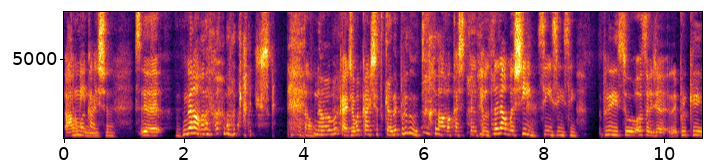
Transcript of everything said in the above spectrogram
Há é uma mínimo. caixa. Uh, não, uma caixa. Então. Não é uma caixa, é uma caixa de cada produto. Ah, uma caixa de cada produto. Não, mas sim, sim, sim, sim. Por isso, ou seja, porque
